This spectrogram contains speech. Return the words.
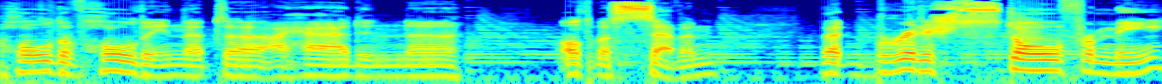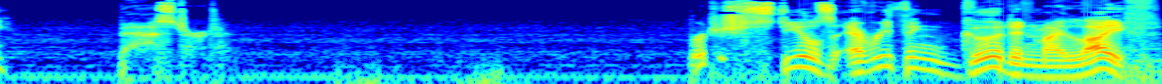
hold of holding that uh, I had in uh, Ultima 7. That British stole from me. Bastard. British steals everything good in my life.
